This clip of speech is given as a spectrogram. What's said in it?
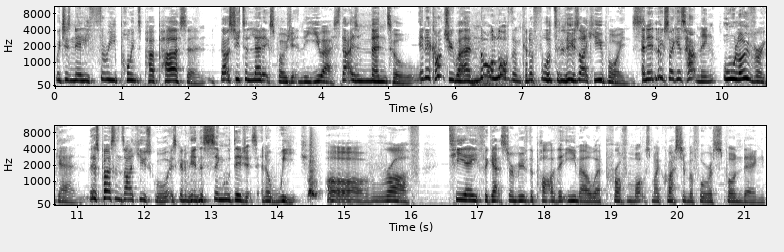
which is nearly three points per person. That's due to lead exposure in the US. That is mental. In a country where not a lot of them can afford to lose IQ points. And it looks like it's happening all over again. This person's IQ score is going to be in the single digits in a week. Oh, rough. TA forgets to remove the part of the email where Prof mocks my question before responding.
